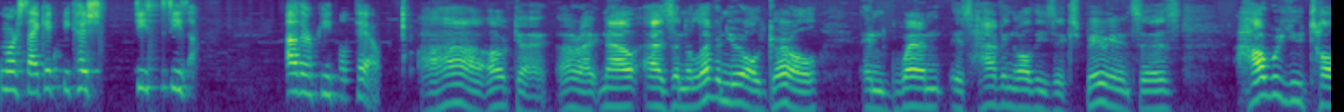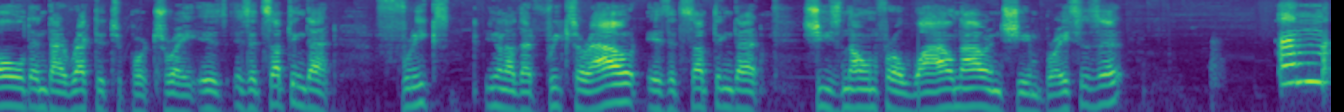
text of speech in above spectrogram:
more psychic because she sees other people too. Ah, okay, all right. Now, as an eleven-year-old girl, and Gwen is having all these experiences how were you told and directed to portray? Is is it something that freaks you know that freaks her out? Is it something that she's known for a while now and she embraces it? Um,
